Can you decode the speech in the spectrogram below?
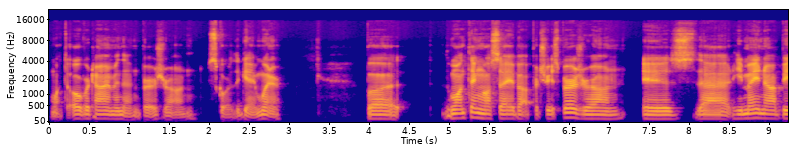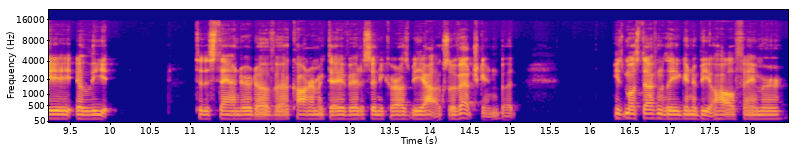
went to overtime and then Bergeron scored the game winner. But the one thing I'll say about Patrice Bergeron is that he may not be elite to the standard of uh, Connor McDavid, Sidney Crosby, Alex Ovechkin, but he's most definitely going to be a Hall of Famer.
